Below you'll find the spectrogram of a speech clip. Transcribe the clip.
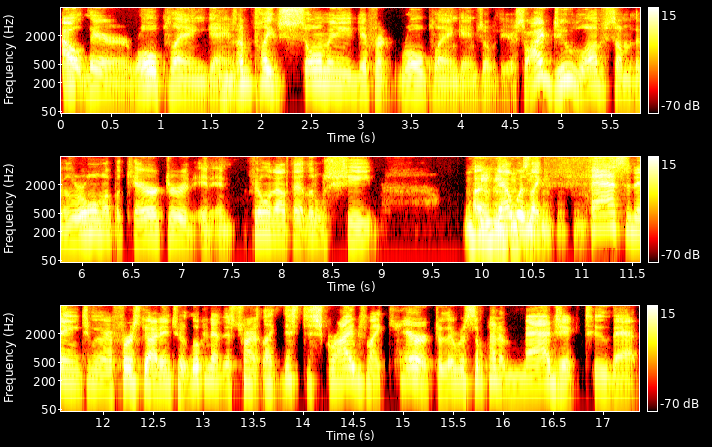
out there role playing games. I've played so many different role playing games over the years. So I do love some of them. Rolling up a character and, and, and filling out that little sheet. Uh, that was like fascinating to me when I first got into it. Looking at this, trying to like this describes my character. There was some kind of magic to that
